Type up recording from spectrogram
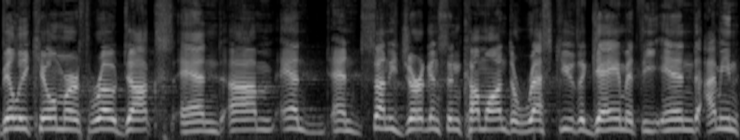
Billy Kilmer throw ducks and, um, and, and Sonny Jurgensen come on to rescue the game at the end. I mean,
